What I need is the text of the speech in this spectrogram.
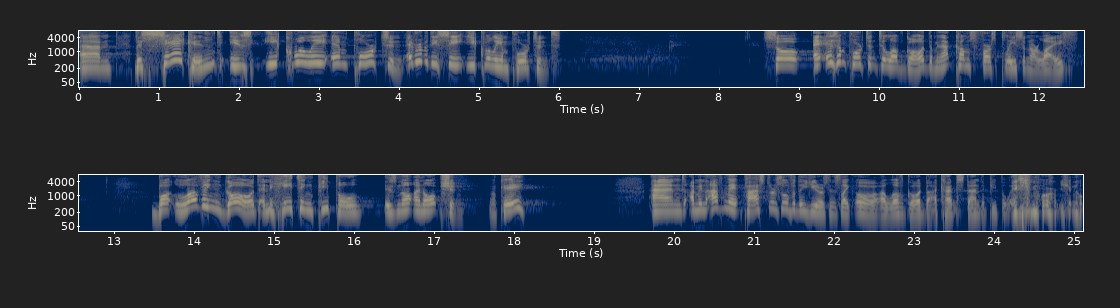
Um, the second is equally important. Everybody say equally important. So it is important to love God. I mean, that comes first place in our life. But loving God and hating people is not an option, okay? And I mean, I've met pastors over the years, and it's like, oh, I love God, but I can't stand the people anymore, you know.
